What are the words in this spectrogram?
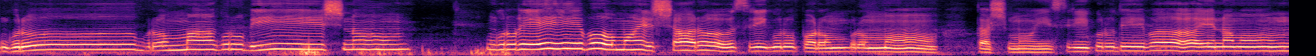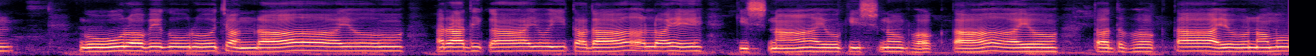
গুরু ব্রহ্মা, গুরু বিষ্ণু গুরুরেব মহেশ্বর, শ্রী গুরু পরম ব্রহ্ম, তস্মৈ শ্রী গুরুদেবায় নম। গৌরবে গৌরচন্দ্রায়, রাধিকায় তদালয়ে, কৃষ্ণায় কৃষ্ণ ভক্তায়, তদ্ভক্তায় নমো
